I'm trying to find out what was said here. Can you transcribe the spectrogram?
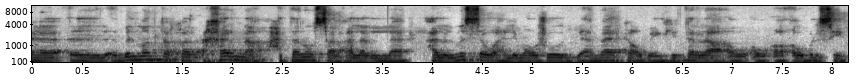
آه، بالمنطقة تاخرنا حتى نوصل على على المستوى اللي موجود بأمريكا أو بإنجلترا أو أو أو بالصين.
